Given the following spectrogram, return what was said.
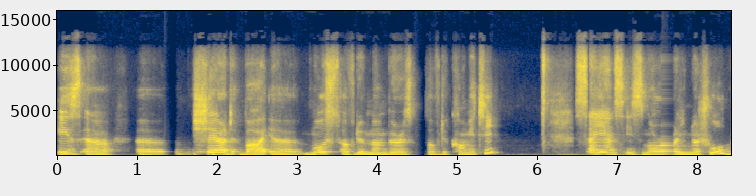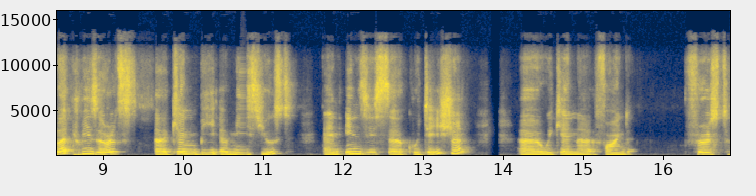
is uh, uh, shared by uh, most of the members of the committee. science is morally neutral, but results uh, can be uh, misused. And in this uh, quotation, uh, Uh, we can uh, find first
